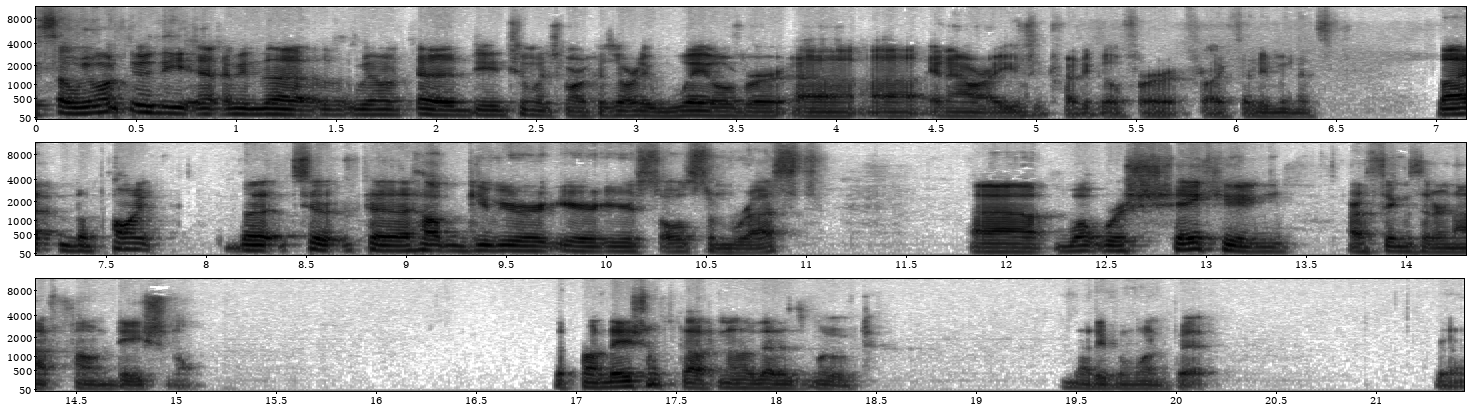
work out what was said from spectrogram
so we won't do the. I mean, the we won't uh, do too much more because already way over uh, uh, an hour. I usually try to go for for like thirty minutes. But the point, the to to help give your your your soul some rest, uh, what we're shaking are things that are not foundational. The foundational stuff, none of that has moved, not even one bit. Yeah.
